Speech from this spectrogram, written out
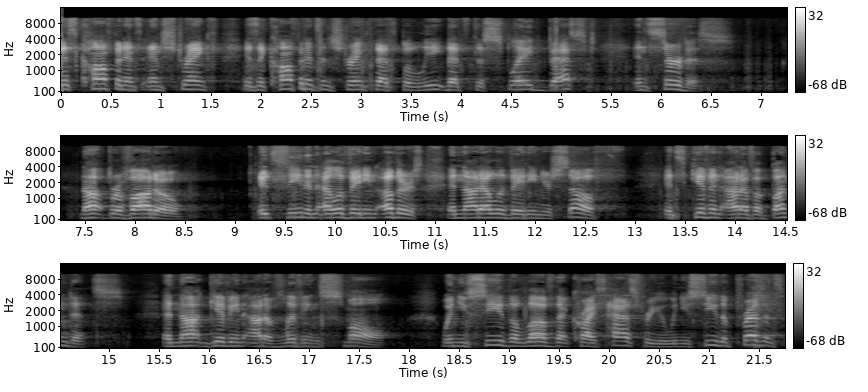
This confidence and strength is a confidence and strength that's, believed, that's displayed best in service, not bravado. It's seen in elevating others and not elevating yourself. It's given out of abundance and not giving out of living small. When you see the love that Christ has for you, when you see the presence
